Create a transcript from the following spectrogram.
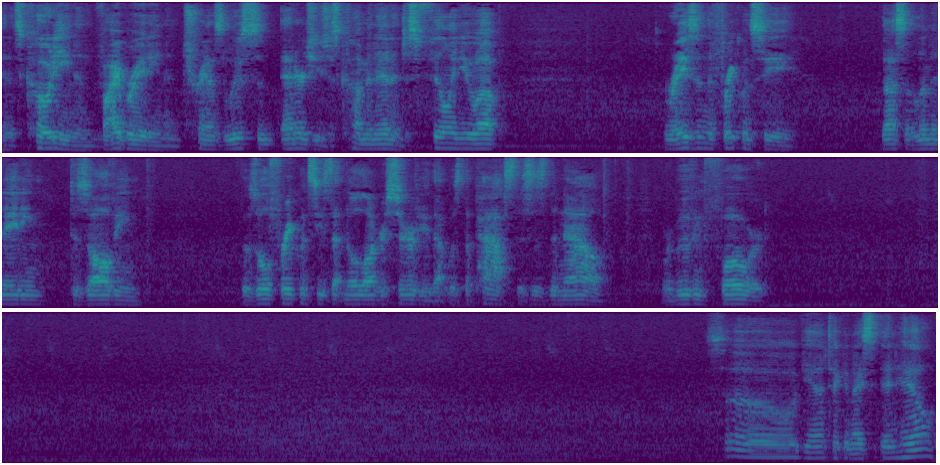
and it's coding and vibrating and translucent energy just coming in and just filling you up, raising the frequency, thus eliminating, dissolving those old frequencies that no longer serve you. That was the past. This is the now. We're moving forward. So, again, take a nice inhale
